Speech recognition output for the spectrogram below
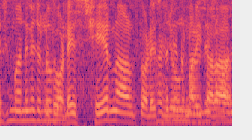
ਅਸੀਂ ਮੰਨ ਕੇ ਚੱਲੋ ਤੁਹਾਡੇ ਸ਼ੇਅਰ ਨਾਲ ਤੁਹਾਡੇ ਸਹਿਯੋਗ ਨਾਲ ਹੀ ਸਾਰਾ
